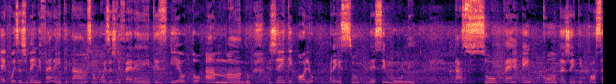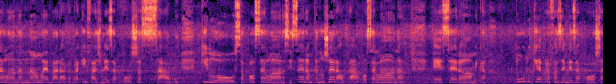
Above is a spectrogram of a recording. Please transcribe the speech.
é coisas bem diferentes, tá? São coisas diferentes e eu tô amando. Gente, olha o preço desse bule. Tá super em conta, gente. Porcelana não é barata. Para quem faz mesa posta, sabe que louça, porcelana, assim, cerâmica no geral, tá? Porcelana, é, cerâmica, tudo que é para fazer mesa posta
